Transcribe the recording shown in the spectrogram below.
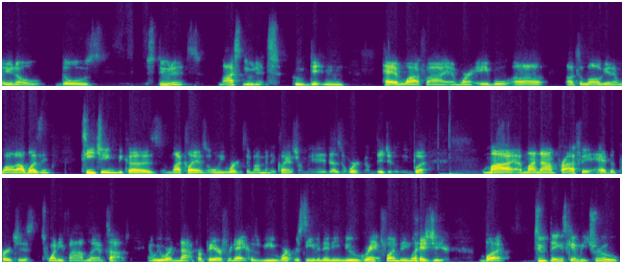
you know, those students, my students who didn't have Wi-Fi and weren't able uh, to log in. And while I wasn't teaching because my class only works if I'm in the classroom, it doesn't work digitally. But my my nonprofit had to purchase 25 laptops, and we were not prepared for that because we weren't receiving any new grant funding last year. But two things can be true.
